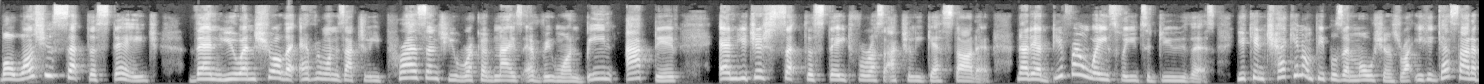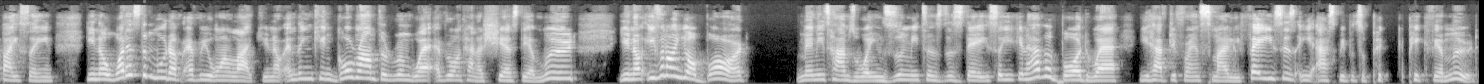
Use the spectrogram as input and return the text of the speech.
But once you set the stage, then you ensure that everyone is actually present. You recognize everyone being active and you just set the stage for us to actually get started. Now, there are different ways for you to do this. You can check in on people's emotions, right? You can get started by saying, you know, what is the mood of everyone like, you know, and then you can go around the room where everyone kind of shares their mood, you know, even on your board many times we're in Zoom meetings this day. So you can have a board where you have different smiley faces and you ask people to pick pick their mood.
